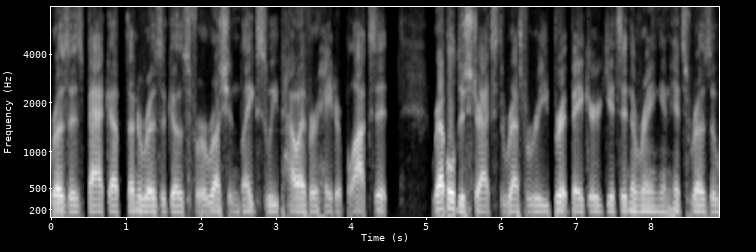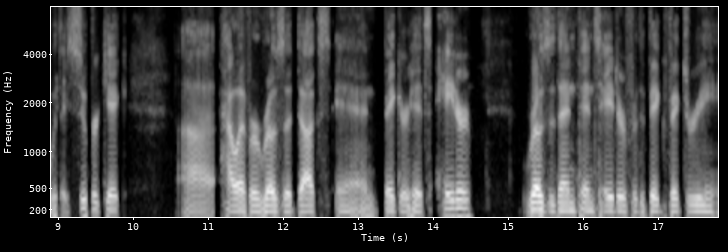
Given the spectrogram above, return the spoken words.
Rosa is back up. Thunder Rosa goes for a Russian leg sweep. However, Hayter blocks it. Rebel distracts the referee. Britt Baker gets in the ring and hits Rosa with a super kick. Uh, however, Rosa ducks and Baker hits Hayter. Rosa then pins Hayter for the big victory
